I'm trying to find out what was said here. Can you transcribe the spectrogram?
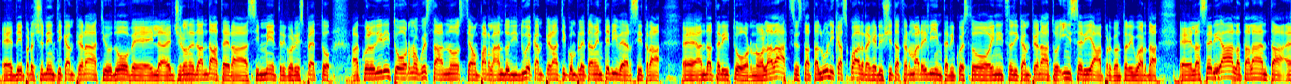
eh, dei precedenti campionati o dove il girone d'andata era simmetrico rispetto a quello di ritorno, quest'anno stiamo parlando di due campionati completamente diversi tra eh, andata e ritorno. La Lazio è stata l'unica squadra che è riuscita a fermare l'Inter in questo inizio di campionato in Serie A per quanto riguarda eh, la Serie A. L'Atalanta eh,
